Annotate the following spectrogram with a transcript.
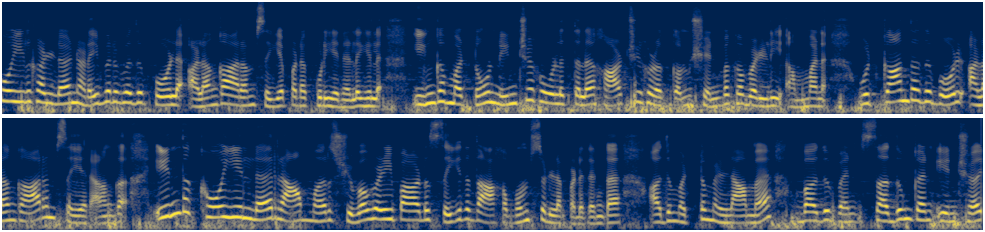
கோயில்களில் நடைபெறுவது போல அலங்காரம் செய்யப்படக்கூடிய நிலையில் இங்கே மட்டும் நின்ற கோலத்தில் காட்சி குழக்கம் செண்பகவள்ளி அம்மனை உட்கார்ந்தது போல் அலங்காரம் செய்கிறாங்க இந்த கோயிலில் ராமர் சிவ வழிபாடு செய்ததாகவும் சொல்லப்படுதுங்க. அது மட்டும் இல்லாமல் பதுபன் சதுங்கன் என்ற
